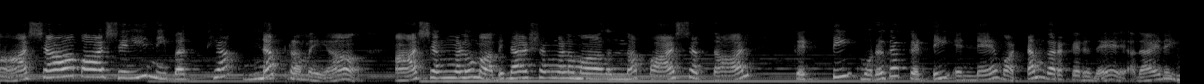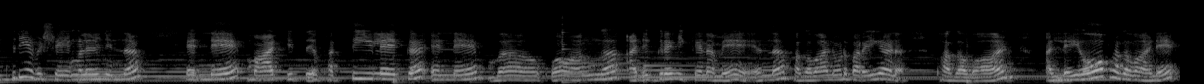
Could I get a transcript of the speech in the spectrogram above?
ആശാപാശൈ നിബദ്ധ്യ ന പ്രമേയ. ആശങ്ങളും അഭിലാഷങ്ങളുമാകുന്ന പാശത്താൽ കെട്ടി മുറുകെ കെട്ടി എന്നെ വട്ടം കറക്കരുതേ. അതായത് ഇന്ദ്രിയ വിഷയങ്ങളിൽ നിന്ന് എന്നെ മാറ്റി ഭക്തിയിലേക്ക് എന്നെ അങ്ങ് അനുഗ്രഹിക്കണമേ എന്ന് ഭഗവാനോട് പറയുകയാണ്. ഭഗവാൻ അല്ലയോ ഭഗവാനെ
